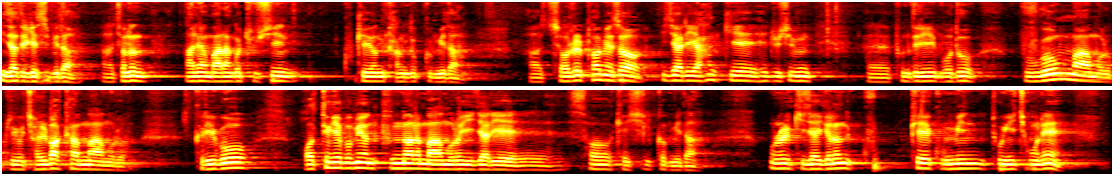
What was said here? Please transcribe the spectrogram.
인사드리겠습니다. 아, 저는 안양 마랑구 출신 국회의원 강덕구입니다. 아, 저를 포함해서 이 자리에 함께 해주신 에, 분들이 모두 무거운 마음으로 그리고 절박한 마음으로 그리고 어떻게 보면 분노하는 마음으로 이 자리에 서 계실 겁니다. 오늘 기자회견은 국회 국민동의청원에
